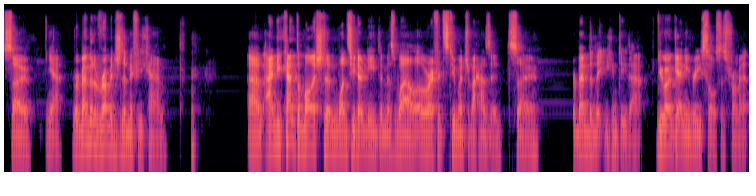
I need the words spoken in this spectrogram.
So yeah, remember to rummage them if you can. Um, and you can demolish them once you don't need them as well, or if it's too much of a hazard. So remember that you can do that. You won't get any resources from it.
